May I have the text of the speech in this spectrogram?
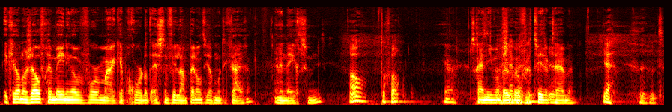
ik kan er zelf geen mening over voor. Maar ik heb gehoord dat Aston Villa een penalty had moeten krijgen. In de 90ste minuut. Oh, toch wel? Ja, schijnt iemand ook over Twitter te hebben. Dat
